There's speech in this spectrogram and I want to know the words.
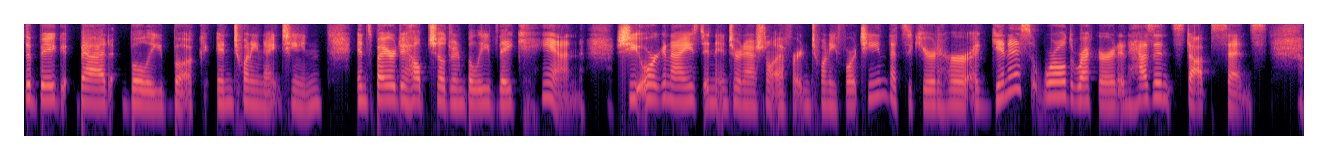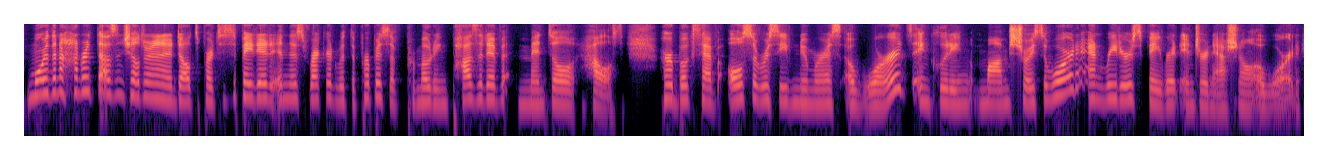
the Big Bad Bully book in 2019, inspired to help children believe they can. She organized an international effort in 2014 that secured her a Guinness World Record and hasn't stopped since. More than 100,000 children and adults participated in this record with the purpose of promoting positive mental health. Her books have also received numerous awards, including Mom's Choice Award and Reader's Favorite International Award.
